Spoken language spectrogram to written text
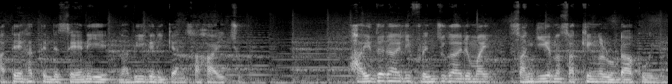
അദ്ദേഹത്തിന്റെ സേനയെ നവീകരിക്കാൻ സഹായിച്ചു. ഹൈദരാലി ഫ്രഞ്ചുകാരുമായി സങ്കീർണ സഖ്യങ്ങൾ ഉണ്ടാക്കുകയും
